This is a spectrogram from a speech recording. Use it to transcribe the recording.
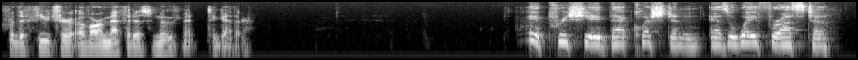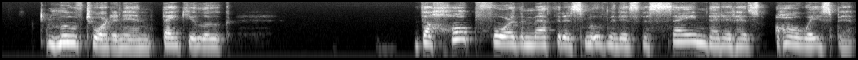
for the future of our Methodist movement together? I appreciate that question as a way for us to move toward an end. Thank you, Luke. The hope for the Methodist movement is the same that it has always been.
